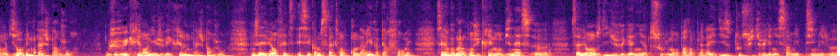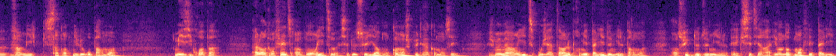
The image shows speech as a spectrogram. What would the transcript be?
en lisant une page par jour. Ou je veux écrire un livre, je vais écrire une page par jour. Vous avez vu en fait, et c'est comme ça qu'on arrive à performer. C'est-à-dire que même quand j'ai créé mon business, euh, vous savez, on se dit je vais gagner absolument, par exemple, il y en a ils disent tout de suite je vais gagner 5 000, 10 000, 20 000, 50 000 euros par mois, mais ils y croient pas. Alors qu'en fait, un bon rythme, c'est de se dire bon, comment je peux déjà commencer? Je me mets un rythme où j'atteins le premier palier de 1000 par mois ensuite de 2000, etc. Et on augmente les paliers.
